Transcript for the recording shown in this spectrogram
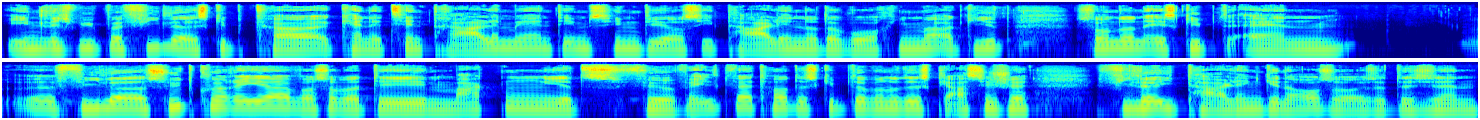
ähnlich wie bei vielen, es gibt keine, keine Zentrale mehr in dem Sinn, die aus Italien oder wo auch immer agiert, sondern es gibt ein vieler Südkorea, was aber die Marken jetzt für weltweit hat. Es gibt aber nur das klassische vieler Italien genauso. Also das ist ein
